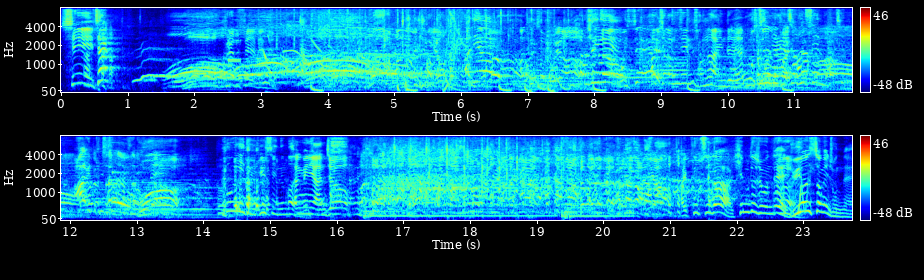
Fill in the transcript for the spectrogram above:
시작. 오 그래도 써야 되는데. 아니요. 뭐야? 합체가 합체가 선생님 장난 아닌데. 호동이도 이길 수 있는 거 아니야? 상민이 앉아. 아니 쿱스가 힘도 좋은데 유연성이 좋네.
